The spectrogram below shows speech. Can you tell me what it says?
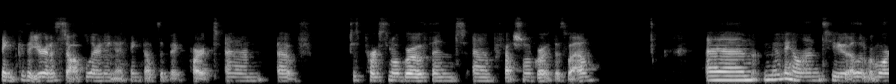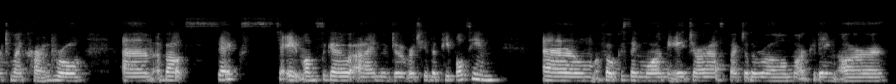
think that you're going to stop learning. I think that's a big part um, of just personal growth and professional growth as well. Moving on to a little bit more to my current role. About six to eight months ago, I moved over to the people team, um, focusing more on the HR aspect of the role, marketing our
